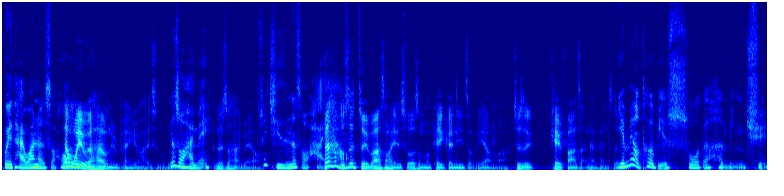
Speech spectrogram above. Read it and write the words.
回台湾的时候，但我以为他有女朋友还是什么，那时候还没，那时候还没有。所以其实那时候还好，但他不是嘴巴上也说什么可以跟你怎么样吗？就是可以发展看看这也没有特别说的很明确，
